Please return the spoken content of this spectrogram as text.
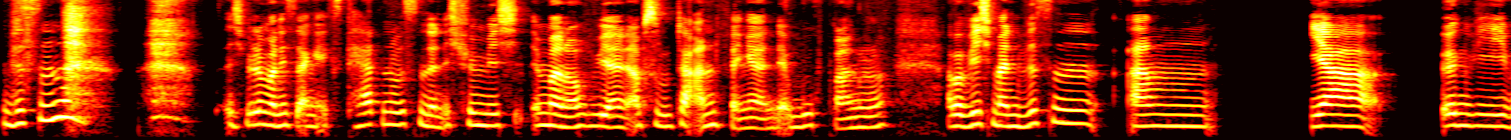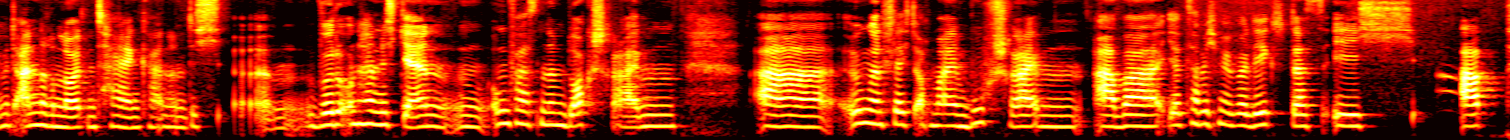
Wissen, ich will immer nicht sagen Expertenwissen, denn ich fühle mich immer noch wie ein absoluter Anfänger in der Buchbranche, aber wie ich mein Wissen ähm, ja irgendwie mit anderen Leuten teilen kann. Und ich ähm, würde unheimlich gern einen umfassenden Blog schreiben, äh, irgendwann vielleicht auch mal ein Buch schreiben. Aber jetzt habe ich mir überlegt, dass ich ab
